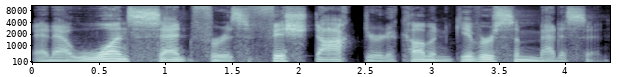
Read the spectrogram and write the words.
and at once sent for his fish doctor to come and give her some medicine.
